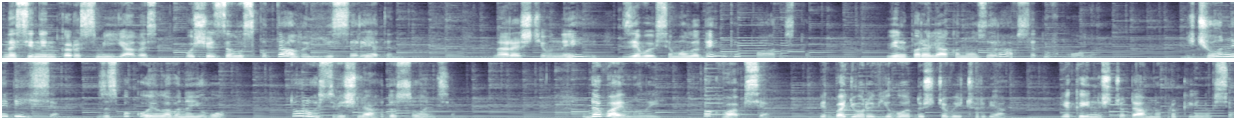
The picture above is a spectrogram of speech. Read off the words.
Насінинка розсміялась, бо щось залоскотало її зсередини. Нарешті в неї з'явився молоденький паросток. Він перелякано озирався довкола. Нічого не бійся, заспокоїла вона його. Торуй свій шлях до сонця. Давай, малий, поквапся, підбадьорив його дощовий черв'як, який нещодавно прокинувся.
